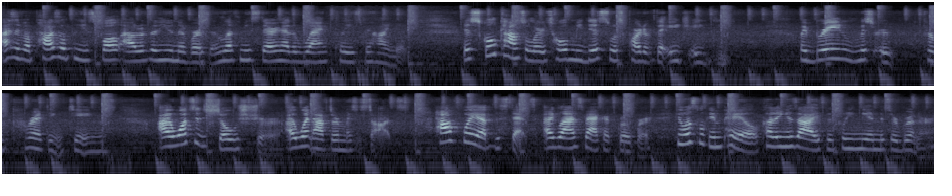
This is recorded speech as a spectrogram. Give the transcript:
as if a puzzle piece fell out of the universe and left me staring at a blank place behind it. The school counselor told me this was part of the HAD. My brain misinterpreting er, things. I wasn't so sure. I went after Mrs. Dodds. Halfway up the steps, I glanced back at Grover. He was looking pale, cutting his eyes between me and Mr. Brunner,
